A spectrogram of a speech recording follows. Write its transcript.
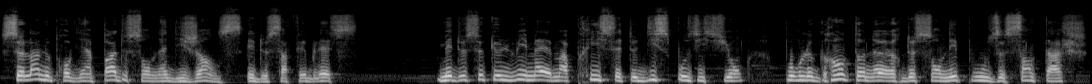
Cela ne provient pas de son indigence et de sa faiblesse, mais de ce que lui-même a pris cette disposition pour le grand honneur de son épouse sans tache,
